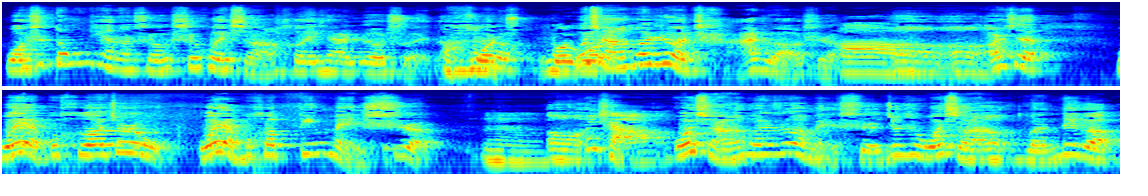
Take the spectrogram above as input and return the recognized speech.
我是冬天的时候是会喜欢喝一下热水的，我我我喜欢喝热茶，主要是啊嗯嗯，而且我也不喝，就是我也不喝冰美式，嗯嗯，为啥？我喜欢喝热美式，就是我喜欢闻那个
